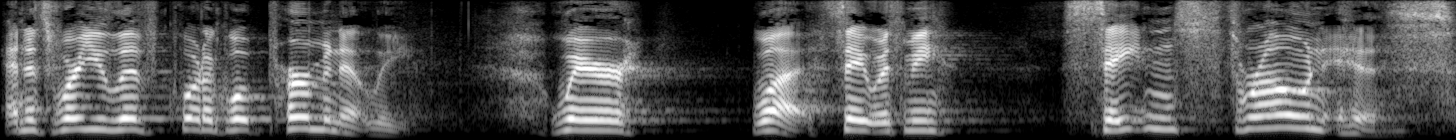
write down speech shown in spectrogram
And it's where you live, quote unquote, permanently. Where, what? Say it with me. Satan's throne is.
